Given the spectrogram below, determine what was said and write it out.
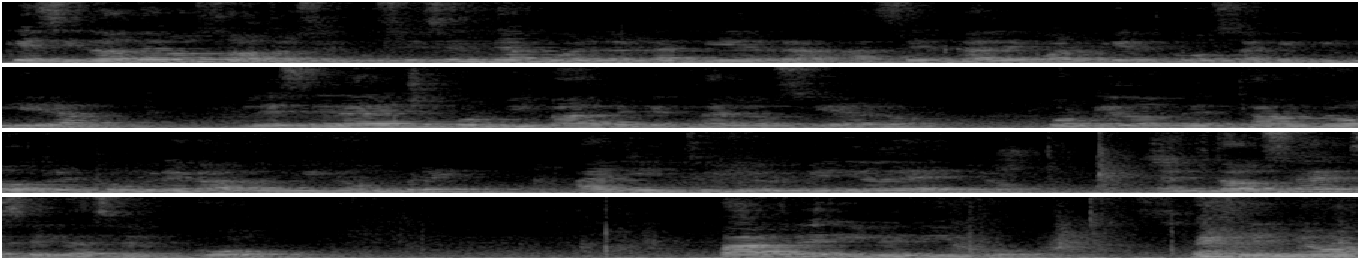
que si dos de vosotros se pusiesen de acuerdo en la tierra acerca de cualquier cosa que pidieran, le será hecho por mi Padre que está en los cielos. Porque donde están dos o tres congregados en mi nombre, allí estoy yo en medio de ellos. Entonces se le acercó Padre y le dijo, Señor,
